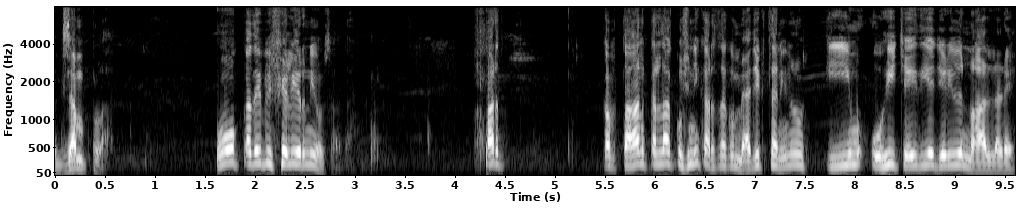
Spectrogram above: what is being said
ਐਗਜ਼ਾਮਪਲ ਆ। ਉਹ ਕਦੇ ਵੀ ਫੇਲਿਅਰ ਨਹੀਂ ਹੋ ਸਕਦਾ। ਪਰ ਕਪਤਾਨ ਕੱਲਾ ਕੁਝ ਨਹੀਂ ਕਰ ਸਕਦਾ ਕੋਈ ਮੈਜਿਕ ਤਾਂ ਨਹੀਂ ਨਾ ਟੀਮ ਉਹੀ ਚਾਹੀਦੀ ਹੈ ਜਿਹੜੀ ਉਹਦੇ ਨਾਲ ਲੜੇ।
